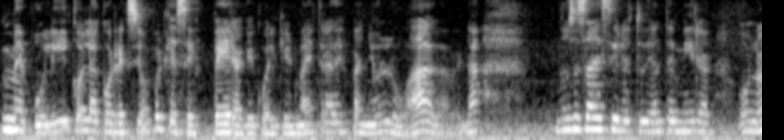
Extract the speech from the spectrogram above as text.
me, me pulí con la corrección porque se espera que cualquier maestra de español lo haga, ¿verdad? no se sabe si el estudiante mira o no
